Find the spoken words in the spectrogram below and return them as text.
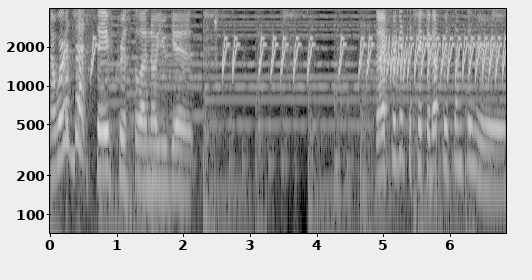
Now where's that save crystal I know you get? Did I forget to pick it up or something, or...?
